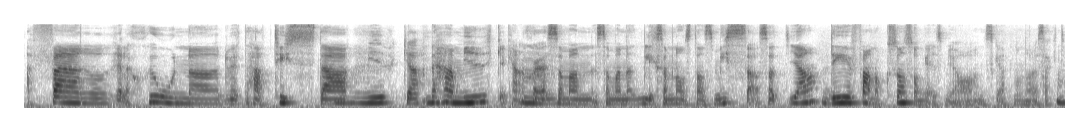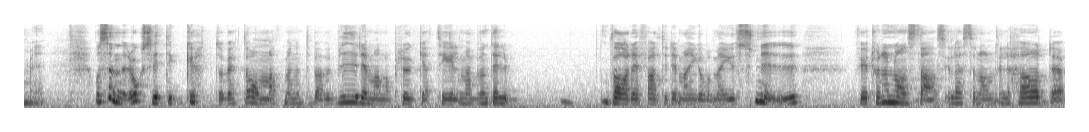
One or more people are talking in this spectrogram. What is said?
affärer, relationer, du vet det här tysta. Mm, mjuka. Det här mjuka kanske, mm. som, man, som man liksom någonstans missar. Så att ja, det är fan också en sån grej som jag önskar att någon hade sagt till mm. mig. Och sen är det också lite gött att veta om att man inte behöver bli det man har pluggat till. Man behöver inte vara det för alltid det man jobbar med just nu. För jag tror någonstans, jag läste någon, eller hörde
